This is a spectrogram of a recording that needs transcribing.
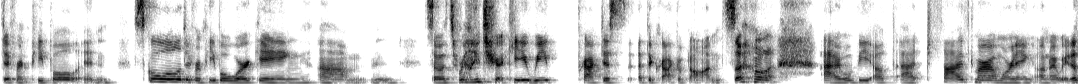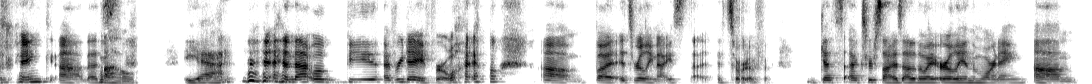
different people in school, different people working. Um, and so it's really tricky. We practice at the crack of dawn. So I will be up at five tomorrow morning on my way to the rink. Uh, that's wow. Yeah. and that will be every day for a while. Um, but it's really nice that it sort of gets exercise out of the way early in the morning. Um,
